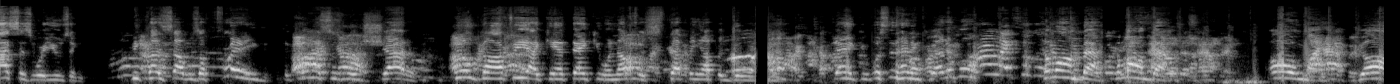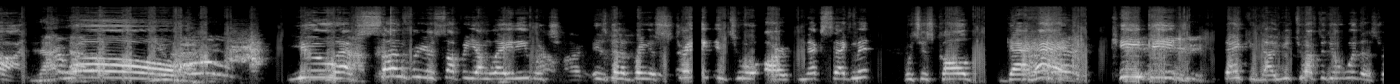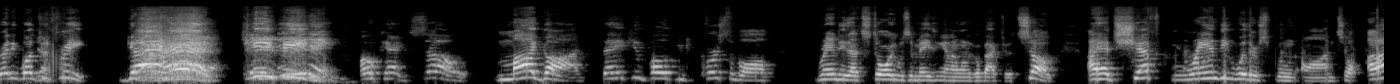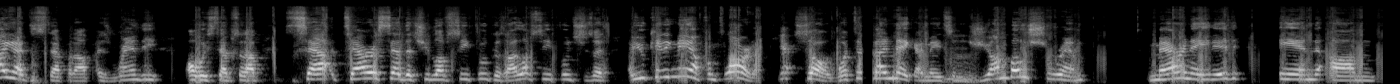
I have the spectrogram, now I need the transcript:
glasses we're using because I was afraid the glasses would shatter. Bill Goffey, I can't thank you enough for stepping up and doing that. Thank you. Wasn't that incredible? Come on back. Come on back. Oh my God. Whoa. You have sung for yourself, a young lady, which is going to bring us straight into our next segment, which is called Go Ahead. Keep eating. Thank you. Now you two have to do it with us. Ready? One, two, three. Go ahead. Keep eating. Okay, so my God, thank you both. You first of all, Randy, that story was amazing, and I want to go back to it. So I had Chef Randy Witherspoon on, so I had to step it up as Randy always steps it up. Sa- Tara said that she loves seafood because I love seafood. She said, "Are you kidding me? I'm from Florida." Yep. So what did I make? I made some Mm. jumbo shrimp, marinated in. Um,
